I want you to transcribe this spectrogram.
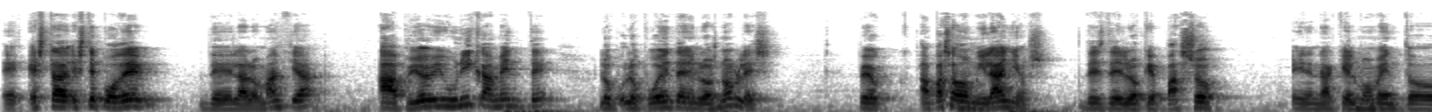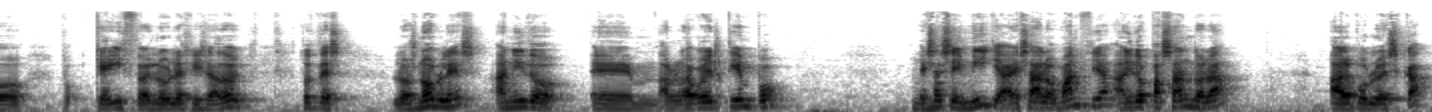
eh, esta, este poder de la alomancia, a priori únicamente lo, lo pueden tener los nobles. Pero han pasado Mm. mil años desde lo que pasó en aquel Mm. momento que hizo el nuevo legislador. Entonces, los nobles han ido, eh, a lo largo del tiempo, Mm. esa semilla, esa alomancia, han ido pasándola al pueblo ska.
